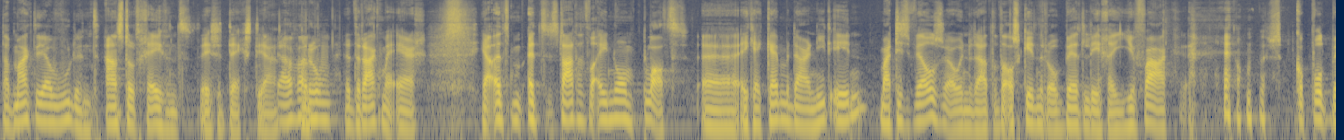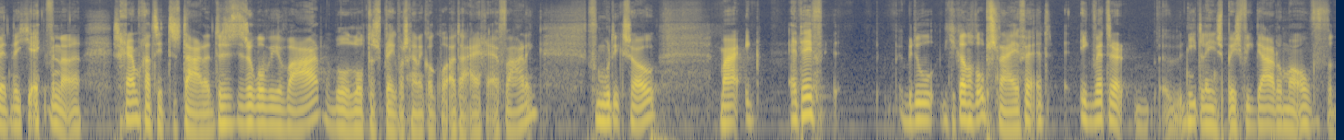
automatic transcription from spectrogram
Dat maakte jou woedend. Aanstootgevend, deze tekst. Ja, Ja, waarom? Want Het raakt mij erg. Ja, het, het staat het wel enorm plat. Eh, ik herken me daar niet in. Maar het is wel zo inderdaad dat als kinderen op bed liggen... je vaak kapot bent dat je even naar een scherm gaat zitten staren. Dus het is ook wel weer waar. Ik bedoel, Lotte spreekt waarschijnlijk ook wel uit haar eigen ervaring. Vermoed ik zo. Maar ik, het heeft... Ik bedoel, je kan het opschrijven. Ik werd er eh, niet alleen specifiek daarom, maar over wat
